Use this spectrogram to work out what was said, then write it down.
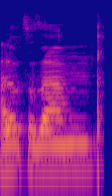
Hallo zusammen.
